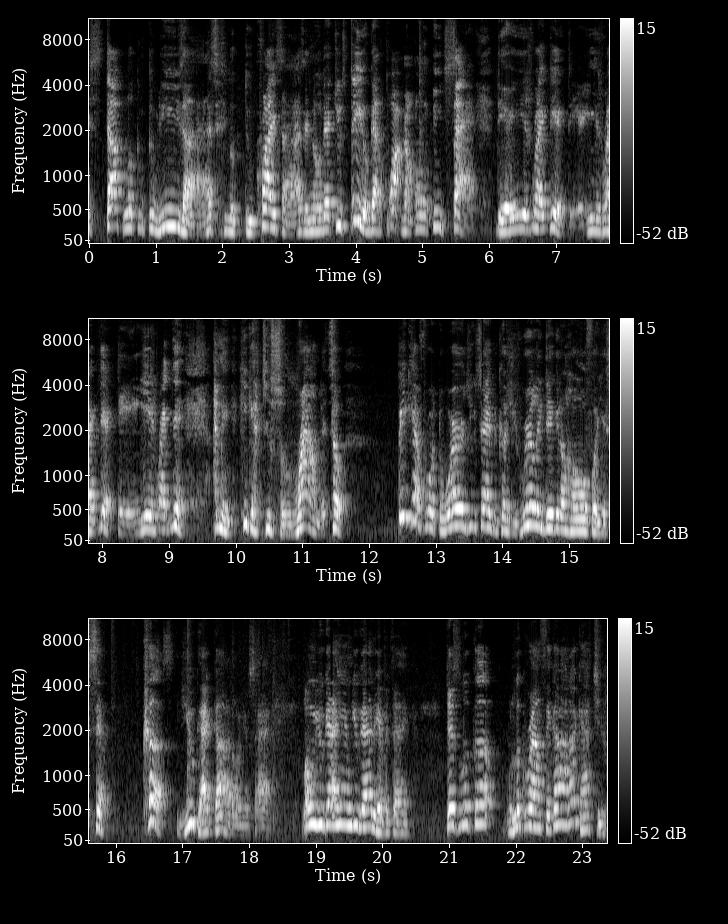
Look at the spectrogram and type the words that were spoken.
Stop looking through these eyes. Look through Christ's eyes and know that you still got a partner on each side. There he is right there. There he is right there. There he is right there. I mean, he got you surrounded. So, be careful with the words you say because you're really digging a hole for yourself. Because you got God on your side. As long as you got him, you got everything. Just look up, look around say, God, I got you.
